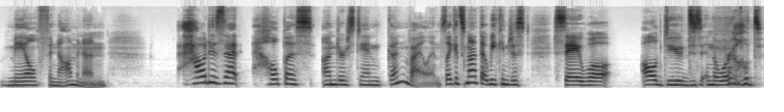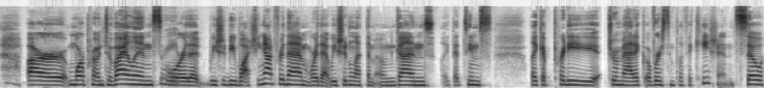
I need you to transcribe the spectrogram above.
male phenomenon, how does that help us understand gun violence? Like, it's not that we can just say, well, all dudes in the world are more prone to violence right. or that we should be watching out for them or that we shouldn't let them own guns. Like, that seems like a pretty dramatic oversimplification. So,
